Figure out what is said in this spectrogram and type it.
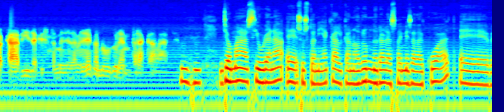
acabi d'aquesta manera, de manera que no ho donem per acabat. Uh -huh. Jaume Siurana eh, sostenia que el canòdrom no era l'espai més adequat eh,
